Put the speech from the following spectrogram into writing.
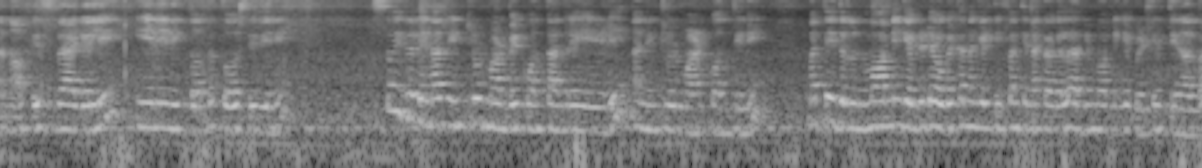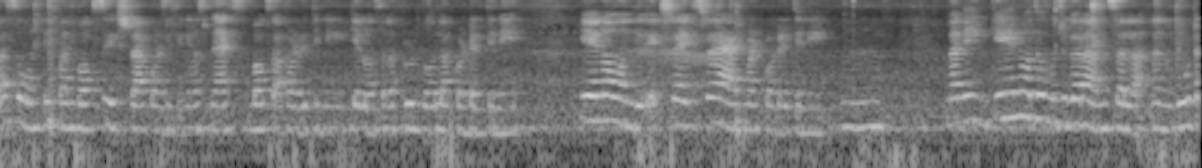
ನನ್ನ ಆಫೀಸ್ ಬ್ಯಾಗಲ್ಲಿ ಏನೇನಿತ್ತು ಅಂತ ತೋರಿಸಿದ್ದೀನಿ ಸೊ ಇದರಲ್ಲಿ ಏನಾದರೂ ಇನ್ಕ್ಲೂಡ್ ಮಾಡಬೇಕು ಅಂತ ಅಂದರೆ ಹೇಳಿ ನಾನು ಇನ್ಕ್ಲೂಡ್ ಮಾಡ್ಕೊತೀನಿ. ಮತ್ತು ಇದ್ರಲ್ಲಿ ಮಾರ್ನಿಂಗ್ ಎವ್ರಿಡೇ ಹೋಗ್ಬೇಕಾದ್ರೆ ನನಗೆ ಟಿಫನ್ ತಿನ್ನೋಕ್ಕಾಗಲ್ಲ ಅರ್ಲಿ ಮಾರ್ನಿಂಗ್ಗೆ ಬಿಟ್ಟಿರ್ತೀನಲ್ವ ಸೊ ಒಂದು ಟಿಫನ್ ಬಾಕ್ಸ್ ಎಕ್ಸ್ಟ್ರಾ ಹಾಕೊಂಡಿರ್ತೀನಿ ಒಂದು ಸ್ನ್ಯಾಕ್ಸ್ ಬಾಕ್ಸ್ ಹಾಕೊಂಡಿರ್ತೀನಿ ಕೆಲವೊಂದು ಸಲ ಫ್ರೂಟ್ ಬೌಲ್ ಹಾಕೊಂಡಿರ್ತೀನಿ. ಏನೋ ಒಂದು ಎಕ್ಸ್ಟ್ರಾ ಎಕ್ಸ್ಟ್ರಾ ಆ್ಯಡ್ ಮಾಡ್ಕೊಂಡಿರ್ತೀನಿ. ಮ್, ನನಗೇನು ಅದು ಮುಜುಗರ ಅನ್ಸಲ್ಲ. ನನಗೆ ಊಟ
